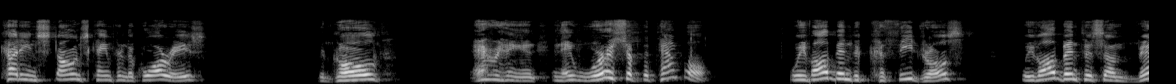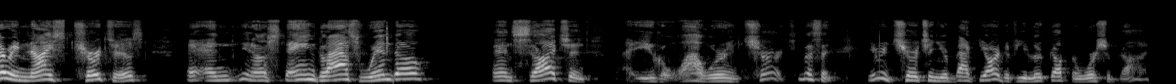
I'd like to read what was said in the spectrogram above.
cutting stones came from the quarries, the gold, everything. And, and they worshiped the temple. We've all been to cathedrals. We've all been to some very nice churches and, you know, stained glass window and such. And uh, you go, wow, we're in church. Listen, you're in church in your backyard if you look up and worship God.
